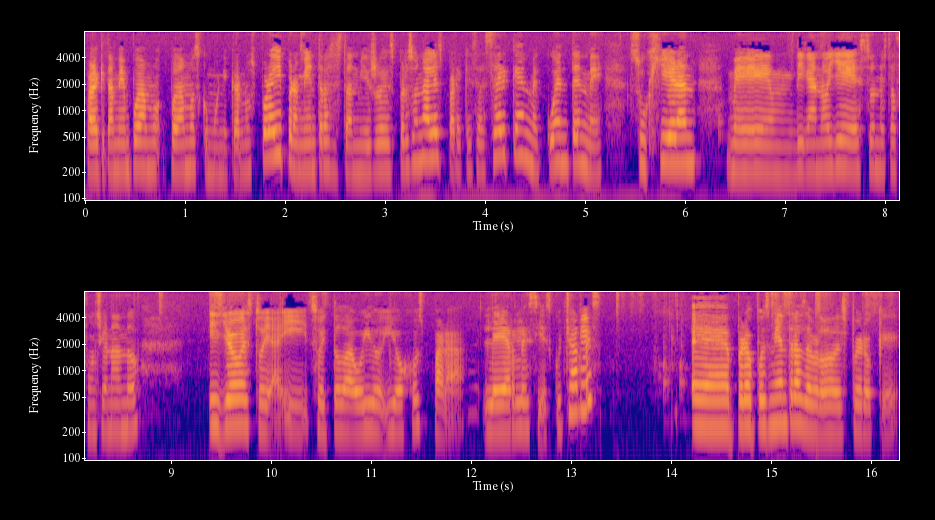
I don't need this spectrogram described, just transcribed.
para que también podamos, podamos comunicarnos por ahí, pero mientras están mis redes personales, para que se acerquen, me cuenten, me sugieran, me digan, oye, esto no está funcionando, y yo estoy ahí, soy toda oído y ojos para leerles y escucharles. Eh, pero pues mientras de verdad espero que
